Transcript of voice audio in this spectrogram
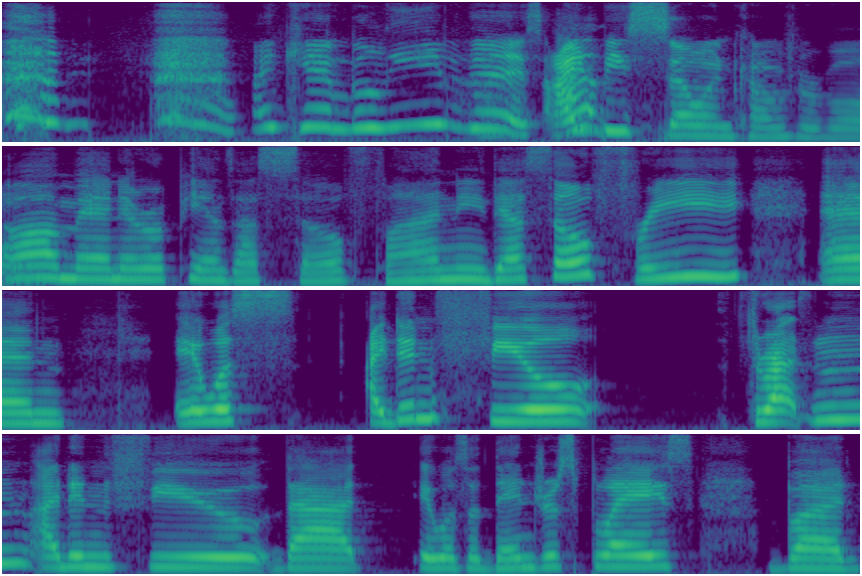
I can't believe this. I'd be so uncomfortable. Oh man, Europeans are so funny. They're so free. And it was, I didn't feel threatened. I didn't feel that it was a dangerous place. But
